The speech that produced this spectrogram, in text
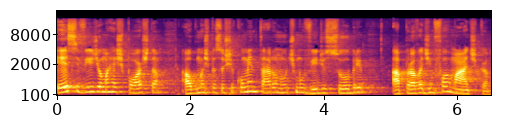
Esse vídeo é uma resposta a algumas pessoas que comentaram no último vídeo sobre a prova de informática.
